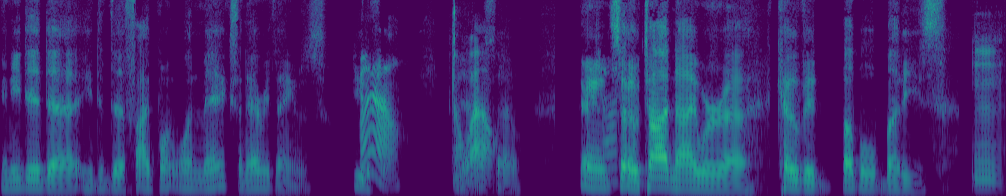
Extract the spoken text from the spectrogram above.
and he did uh, he did the 5.1 mix and everything. It was beautiful. Wow. Oh Yeah, wow. So, and so. Todd and I were uh, COVID bubble buddies Mm.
